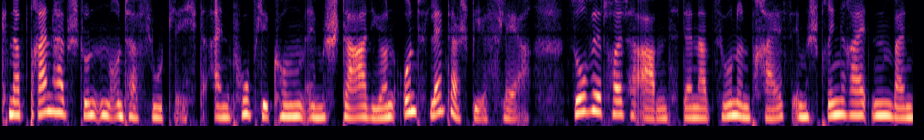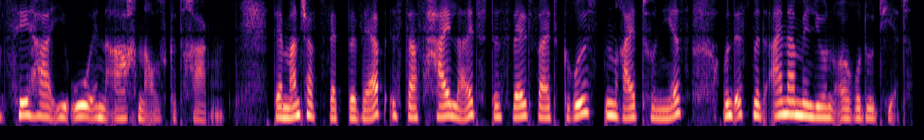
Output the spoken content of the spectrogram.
Knapp dreieinhalb Stunden unter Flutlicht, ein Publikum im Stadion und Länderspielflair. So wird heute Abend der Nationenpreis im Springreiten beim CHIO in Aachen ausgetragen. Der Mannschaftswettbewerb ist das Highlight des weltweit größten Reitturniers und ist mit einer Million Euro dotiert.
